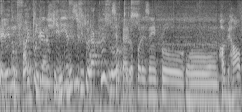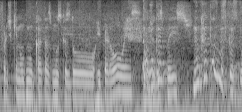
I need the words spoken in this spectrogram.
Ele não foi porque ele não queria se misturar com os Você outros. pega, por exemplo, o Rob Halford, que não, não canta as músicas do Ripper Owens, Não, Judas nunca- Priest. Não canta as músicas do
